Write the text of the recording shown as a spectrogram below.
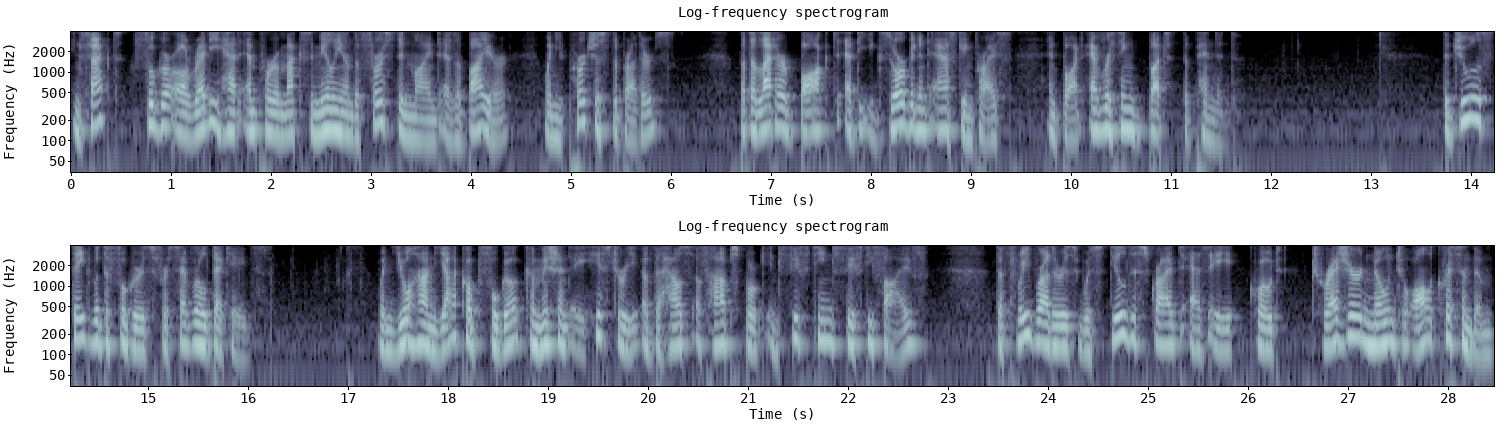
In fact, Fugger already had Emperor Maximilian I in mind as a buyer when he purchased the brothers, but the latter balked at the exorbitant asking price and bought everything but the pendant. The jewel stayed with the Fuggers for several decades. When Johann Jakob Fugger commissioned a history of the House of Habsburg in 1555, the three brothers were still described as a, quote, treasure known to all Christendom,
